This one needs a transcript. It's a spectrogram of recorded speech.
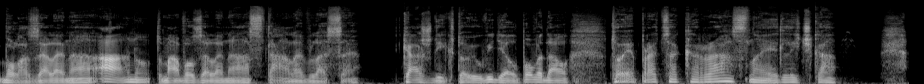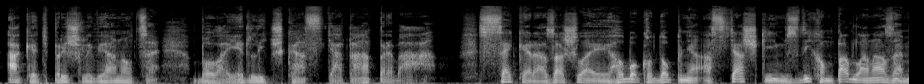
Bola zelená, áno, tmavo zelená, stále v lese. Každý, kto ju videl, povedal, to je predsa krásna jedlička. A keď prišli Vianoce, bola jedlička sťatá prvá. Sekera zašla jej hlboko do pňa a s ťažkým vzdychom padla na zem.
